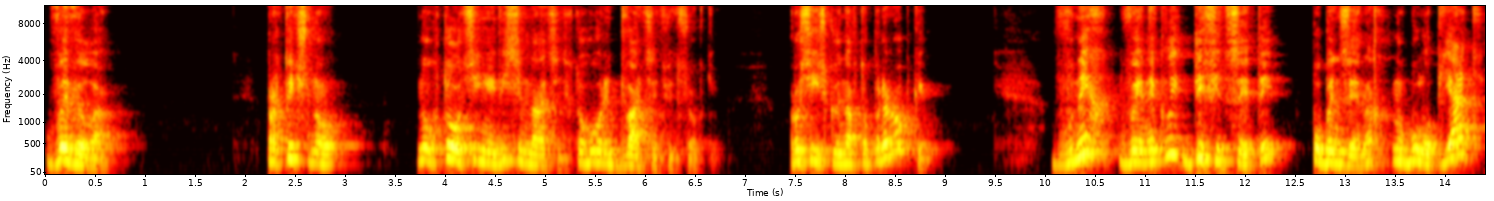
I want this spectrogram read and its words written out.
вивела практично ну, хто оцінює 18, хто говорить 20% російської нафтопереробки, в них виникли дефіцити по бензинах. Ну, було 5,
